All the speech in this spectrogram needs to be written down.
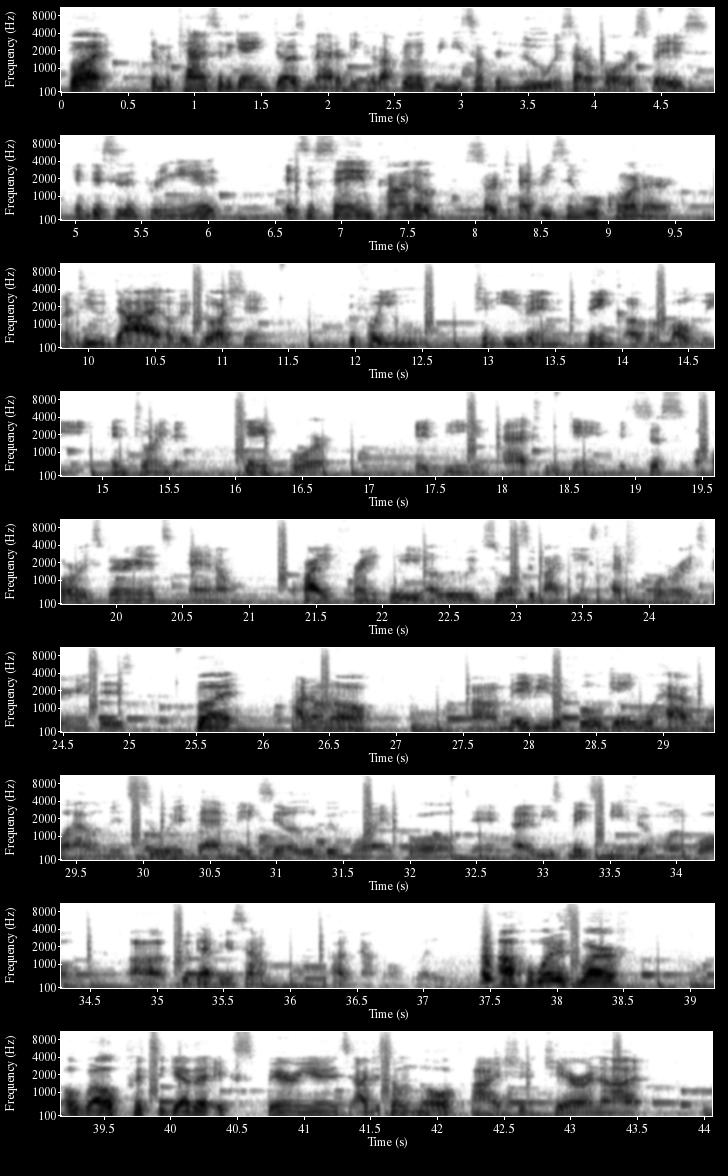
But the mechanics of the game does matter because I feel like we need something new inside of horror space, and this isn't bringing it. It's the same kind of search every single corner until you die of exhaustion before you can even think of remotely enjoying the game for it being an actual game. It's just a horror experience, and I'm quite frankly a little exhausted by these type of horror experiences. But I don't know. Uh, maybe the full game will have more elements to it that makes it a little bit more involved and at least makes me feel more involved. Uh, with that being said, I'm probably not to play it. Uh, for what it's worth, a well put together experience. I just don't know if I should care or not.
